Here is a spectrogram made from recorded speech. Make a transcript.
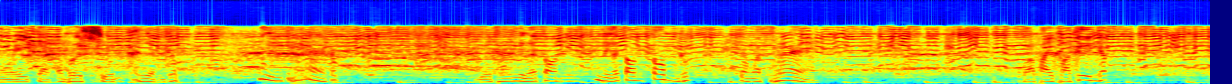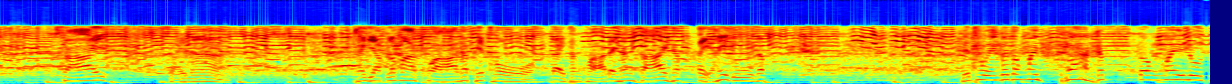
มวยจากอำเภอสวนเขื่อนครับเมืองแพร่ครับ อยู่ทางเหนือตอนเหนือตอนต้นครับ จังหวัดแพร่ ขวาไปขวาขึ้นครับ ซ้าย ซ้ายหน้า ขยับแล้วมาขวาครับเพชรโท ได้ทั้งขวาได้ทั้งซ้ายครับ เตะให้ดูครับเพชรโทเองก็ต้องไม่พลาดครับ ต้องไม่หลุด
